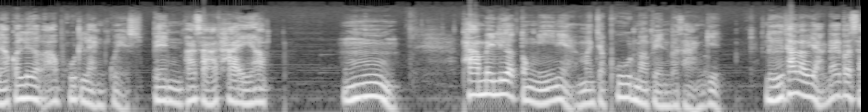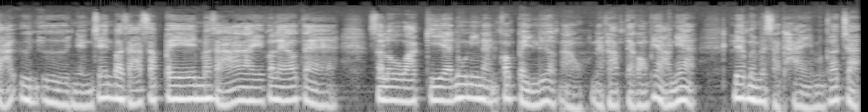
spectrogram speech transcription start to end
แล้วก็เลือก output language เป็นภาษาไทยครับ อืม ถ้าไม่เลือกตรงนี้เนี่ย มันจะพูดมาเป็นภาษาอังกฤษ หรือถ้าเราอยากได้ภาษาอื่นๆ อย่างเช่นภาษาสเปน ภาษาอะไรก็แล้วแต่สโลวาเกียนู่นนี่นั่นก็ไปเลือกเอานะครับ แต่ของพี่เอาเนี่ยเลือกเป็นภาษาไทยมันก็จะ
